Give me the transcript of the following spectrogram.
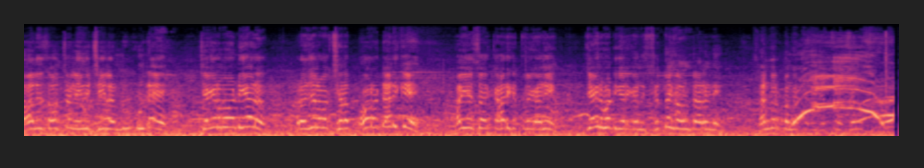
నాలుగు సంవత్సరాలు ఏమి చేయాలి అనుకుంటే జగన్మోహన్ గారు ప్రజల పక్షాన పోరాటానికి వైఎస్ఆర్ కార్యకర్తలు కానీ జగన్మోహన్ గారు కానీ సిద్ధంగా ఉంటారని సందర్భంగా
